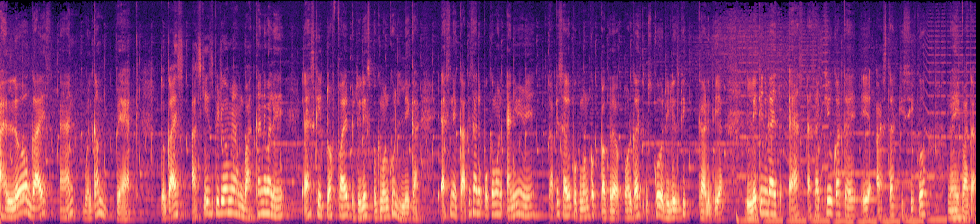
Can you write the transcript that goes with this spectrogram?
Hello guys and welcome back तो guys आज की इस वीडियो में हम बात करने वाले हैं एस के टॉप फाइव रिलीज़ पोकेमोन को लेकर। एस ने काफ़ी सारे पोकेमोन एनिमे में काफ़ी सारे पोकेमोन को पकड़ा और गाइस उसको रिलीज़ भी कर दिया। लेकिन गाइस एस ऐसा क्यों करता है, ये आज तक किसी को नहीं पता।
